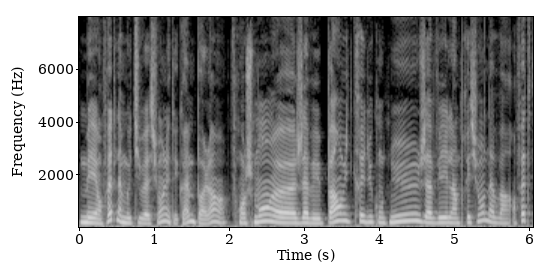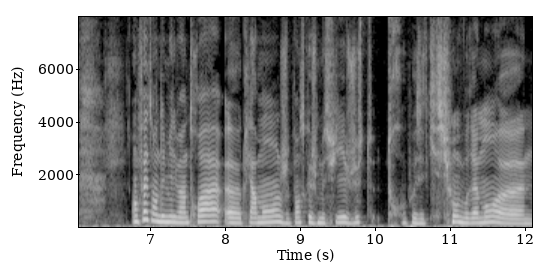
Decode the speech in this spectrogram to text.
mais en fait, la motivation, elle était quand même pas là. Hein. Franchement, euh, j'avais pas envie de créer du contenu, j'avais l'impression d'avoir. En fait, en fait, en 2023, euh, clairement, je pense que je me suis juste trop posé de questions. Vraiment, euh,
